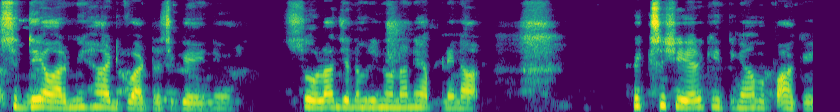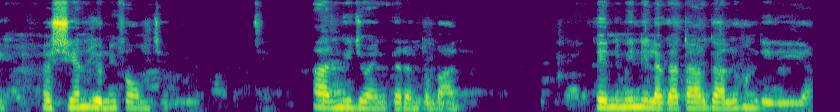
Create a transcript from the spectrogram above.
ਸਿੱਧੇ ਆਰਮੀ ਹੈਡਕੁਆਟਰ ਚ ਗਏ ਨੇ 16 ਜਨਵਰੀ ਨੂੰ ਉਹਨਾਂ ਨੇ ਆਪਣੇ ਨਾਲ ਪਿਕਸ ਸ਼ੇਅਰ ਕੀਤੀਆਂ ਪਾ ਕੇ ਰਸ਼ੀਅਨ ਯੂਨੀਫਾਰਮ 'ਚ। ਆਰਮੀ ਜੁਆਇਨ ਕਰਨ ਤੋਂ ਬਾਅਦ। ਤਿੰਨ ਮਹੀਨੇ ਲਗਾਤਾਰ ਗੱਲ ਹੁੰਦੀ ਰਹੀ ਆ।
